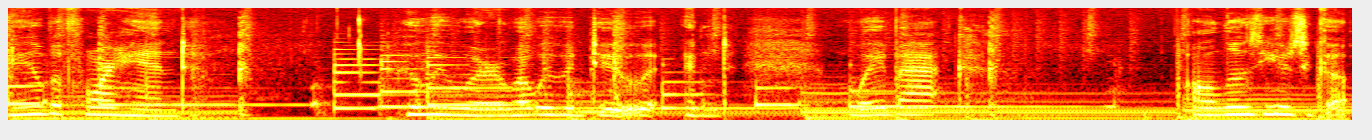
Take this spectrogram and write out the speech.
knew beforehand who we were, what we would do, and way back all those years ago,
